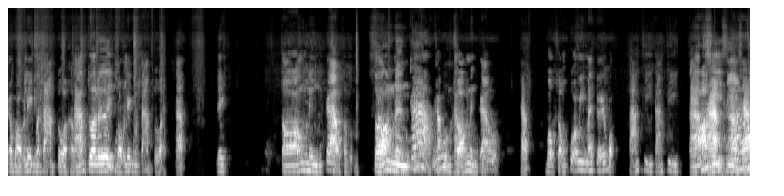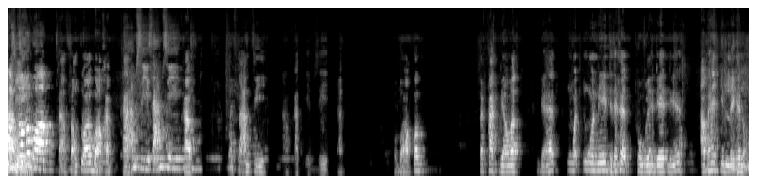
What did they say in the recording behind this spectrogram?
ก็บอกเลขมาสามตัวครับสามตัวเลย บอกเลขมาสามตัวครับ เลขสองหนึ่งเก้าครับผมสองหนึ่งเก้าครับผมสองหนึ่งเก้าครับ บอกสองตัวมีไหมเคยก็บอกสามสี่สามสี่สามสามสี่สี่อ่สามสี่ตัวก็บอกสามสองตัวก็บอกครับ ครับ สามสี่สามสี่ครับบอกสามสี่เอาครับเอฟซีผมบอกก็สักพักเดียวว่าเดี๋ยวงวดงวดนี้เดี๋ยวถ้าเกิดถูกเลยเดี๋ยวเดี๋ยวเอาไปให้กินเลยขนม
